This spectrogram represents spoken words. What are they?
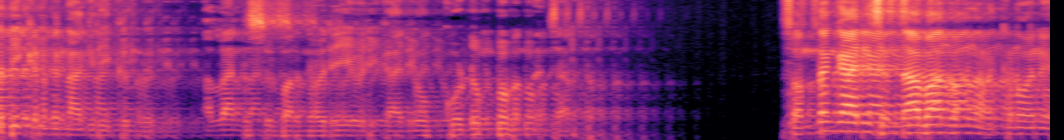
ലഭിക്കണമെന്ന് ആഗ്രഹിക്കുന്നുവെങ്കിൽ അള്ളാൻ റസൂൽ പറഞ്ഞ ഒരേ ഒരു കാര്യവും കുടുംബമെന്ന് ചേർത്ത് സ്വന്തം കാര്യം ചിന്താഭാന്ന് നടക്കണവന്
